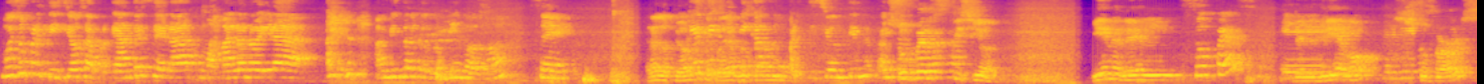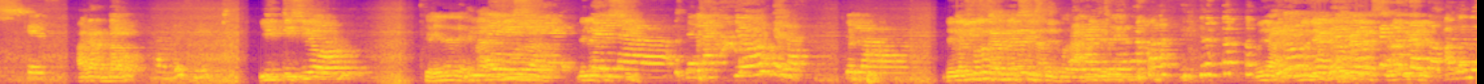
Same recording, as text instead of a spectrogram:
Muy supersticiosa, porque antes era como malo no ir a, a misa los domingos, ¿no? Sí. Era lo peor ¿Qué que te podía significa pasar. superstición? ¿Tienes razón? Superstición. Viene del, Super. eh, del griego, del griego supers, que es agrandado, grande, sí. y tición, Que viene de de la ayuda, Eh, de la de, la, de la acción de las de la de las cosas que no existen. digan les- Hablando,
